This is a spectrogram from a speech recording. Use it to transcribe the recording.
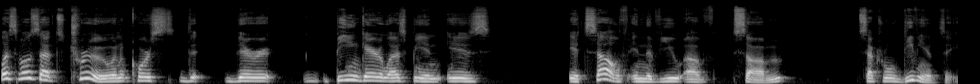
Well, I suppose that's true, and of course, the, there being gay or lesbian is itself, in the view of some, sexual deviancy.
